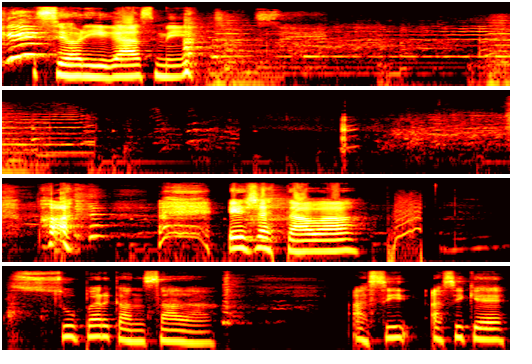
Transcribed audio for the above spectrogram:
qué? Se origasmi. Ella estaba súper cansada. Así, así que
